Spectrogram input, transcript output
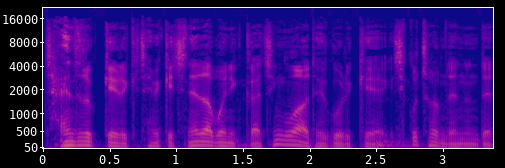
자연스럽게 이렇게 재밌게 지내다 보니까 친구가 되고 이렇게 식구처럼 됐는데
